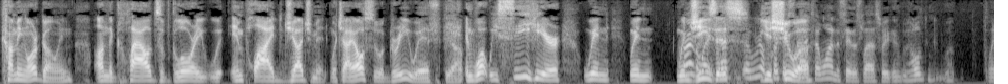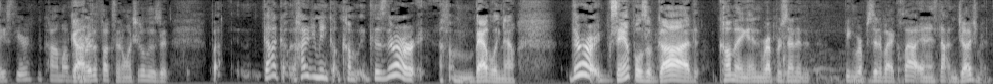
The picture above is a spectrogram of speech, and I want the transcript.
coming or going on the clouds of glory w- implied judgment, which I also agree with. Yeah. And what we see here when when when By the way, Jesus, that's a real quick Yeshua, aside, I wanted to say this last week. Hold place here, comma. Got Remember it. the fucks. I don't want you to lose it. But God, how did you mean come? Because there are. I'm babbling now. There are examples of God coming and represented, being represented by a cloud, and it's not in judgment.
